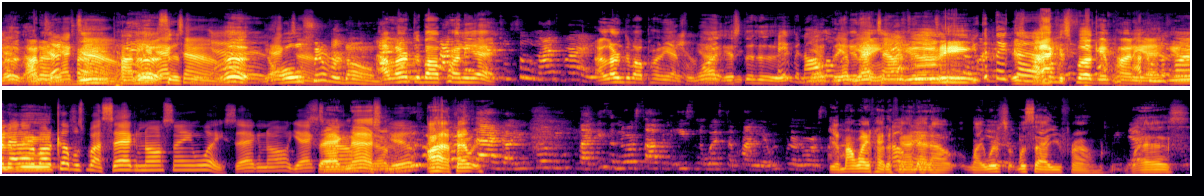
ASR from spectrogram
Mm. Look, I done, Pontiac Yak Town, Pontiac Yak Central. Town. Look, the Yak old Town. Silver Dome. I learned about Pontiac. I I learned about Pontiac. For one, it's the hood. They've been all over thing the Yak Town You know what I mean? You could think It's of black as fuck in I come Pontiac. to You find what out I about a couple spots. Saginaw, same way. Saginaw, Yak Sag Town. National. Yep. I have family. Like it's the north, south, and east and the west of Pontiac. We from the north side. Yeah, my wife had to find that out. Like, which what side are you from? West.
